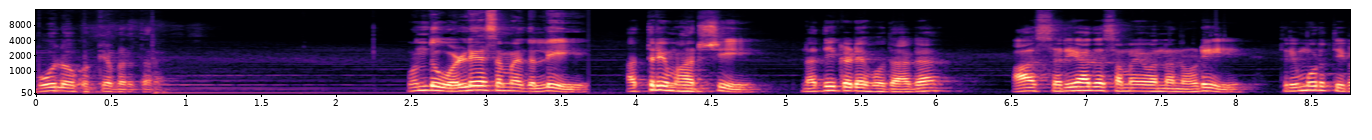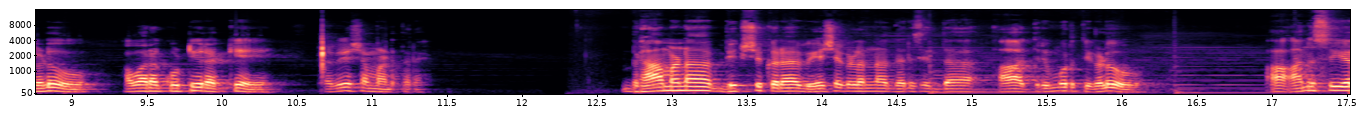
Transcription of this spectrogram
ಭೂಲೋಕಕ್ಕೆ ಬರ್ತಾರೆ. ಒಂದು ಒಳ್ಳೆಯ ಸಮಯದಲ್ಲಿ ಅತ್ರಿ ಮಹರ್ಷಿ ನದಿ ಕಡೆ ಹೋದಾಗ ಆ ಸರಿಯಾದ ಸಮಯವನ್ನು ನೋಡಿ ತ್ರಿಮೂರ್ತಿಗಳು ಅವರ ಕುಟೀರಕ್ಕೆ ಪ್ರವೇಶ ಮಾಡ್ತಾರೆ. ಬ್ರಾಹ್ಮಣ ಭಿಕ್ಷುಕರ ವೇಷಗಳನ್ನು ಧರಿಸಿದ್ದ ಆ ತ್ರಿಮೂರ್ತಿಗಳು ಆ ಅನಸೂಯ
